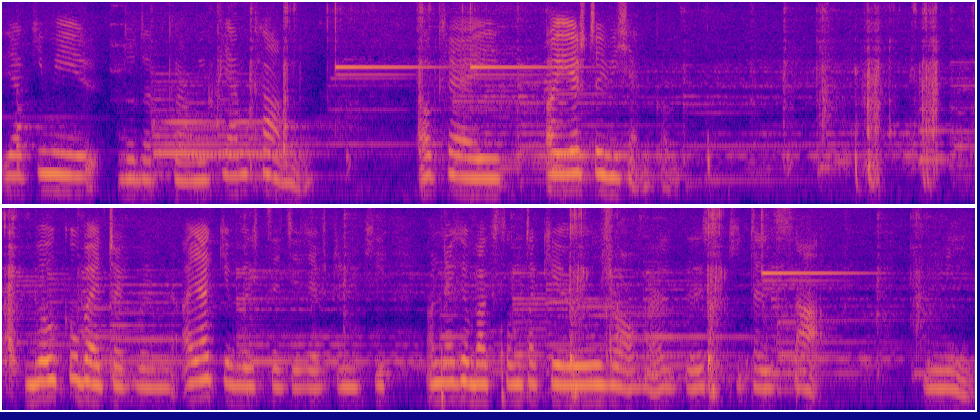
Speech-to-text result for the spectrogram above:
jakimi dodatkami? Piankami. Okej, o jeszcze wisienką. Był kubeczek pewnie. A jakie wy chcecie dziewczynki? One chyba są takie różowe z Skittlesami.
